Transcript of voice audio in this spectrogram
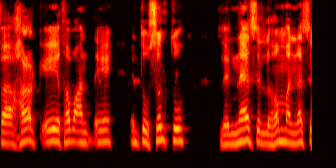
فحضرتك إيه طبعا إيه أنتوا وصلتوا للناس اللي هم الناس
